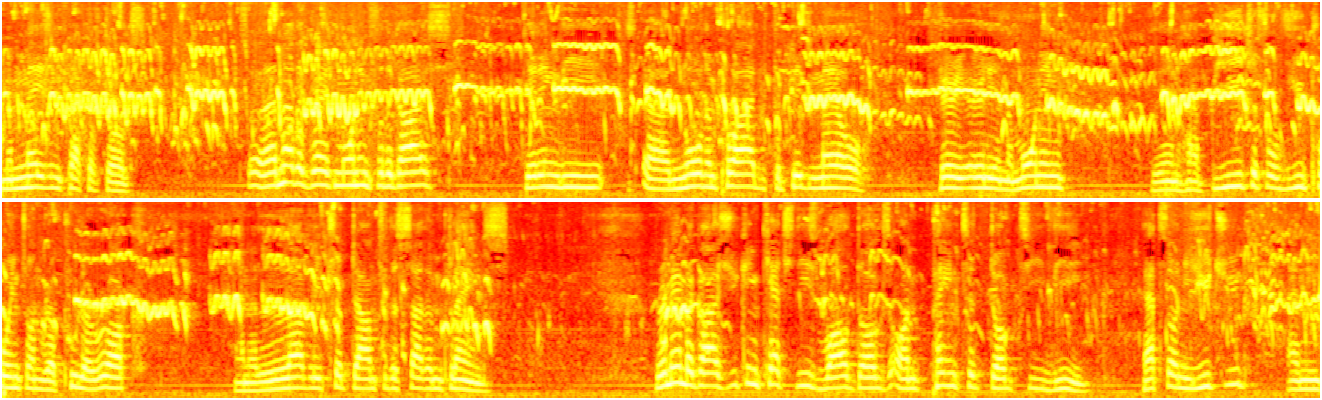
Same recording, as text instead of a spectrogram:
An amazing pack of dogs. So another great morning for the guys. Getting the uh, Northern Pride with the big male very early in the morning. Then a beautiful viewpoint on Rapula Rock. And a lovely trip down to the southern plains. Remember, guys, you can catch these wild dogs on Painted Dog TV. That's on YouTube and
